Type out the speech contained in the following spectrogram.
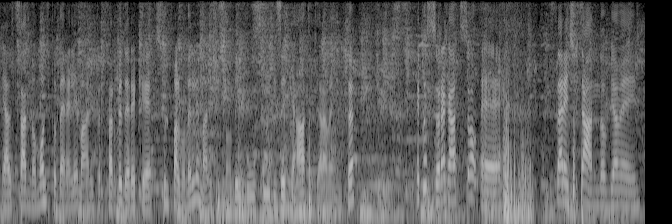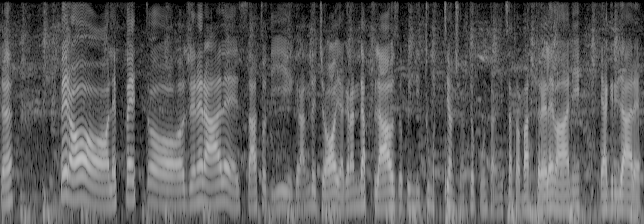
e alzando molto bene le mani per far vedere che sul palmo delle mani ci sono dei buchi disegnati chiaramente. E questo ragazzo eh, sta recitando ovviamente, però l'effetto generale è stato di grande gioia, grande applauso, quindi tutti a un certo punto hanno iniziato a battere le mani e a gridare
